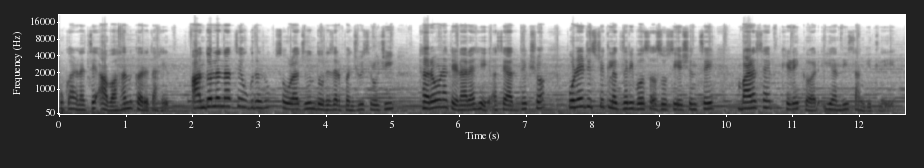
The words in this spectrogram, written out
पुकारण्याचे आवाहन करत आहेत. आंदोलनाचे उग्र रूप सोळा जून दोन हजार पंचवीस रोजी ठरवण्यात येणार आहे असे अध्यक्ष पुणे डिस्ट्रिक्ट लक्झरी बस असोसिएशनचे बाळासाहेब खेडेकर यांनी सांगितले.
